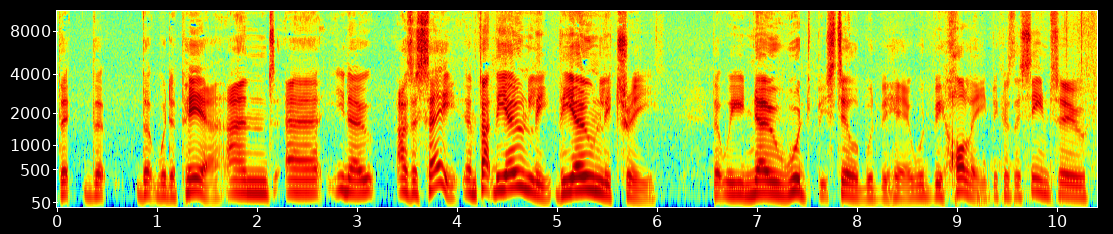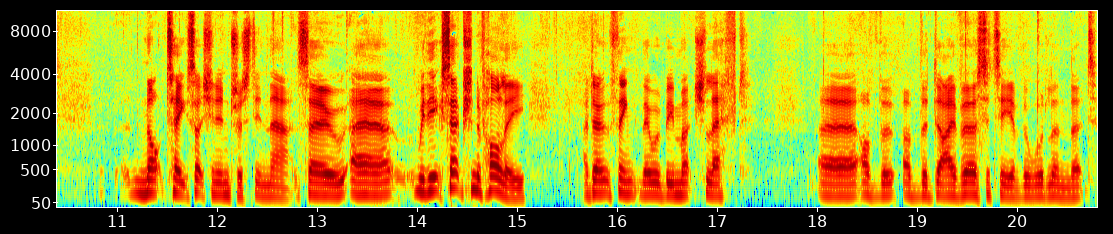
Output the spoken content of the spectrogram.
that that that would appear. And uh, you know, as I say, in fact, the only the only tree that we know would be still would be here would be holly because they seem to not take such an interest in that. So, uh, with the exception of holly, I don't think there would be much left uh, of the of the diversity of the woodland that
